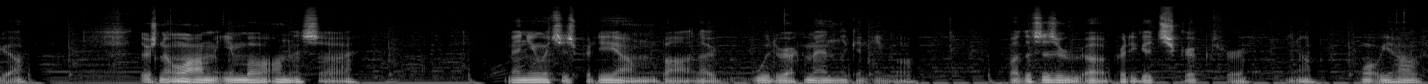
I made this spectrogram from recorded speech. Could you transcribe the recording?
We go. There's no um aimbot on this uh, menu, which is pretty um bad. I would recommend like an aimbot, but this is a, a pretty good script for you know what we have.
